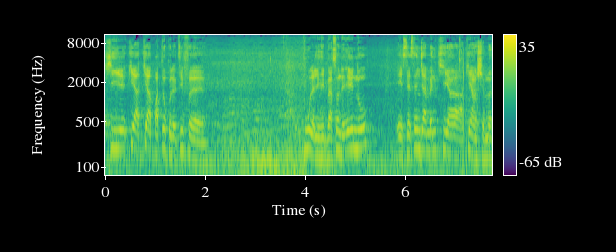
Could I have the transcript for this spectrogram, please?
qui, qui, a, qui appartient au collectif euh, pour la libération de Eno, et c'est Saint-Germain qui, a- qui est en chemin.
